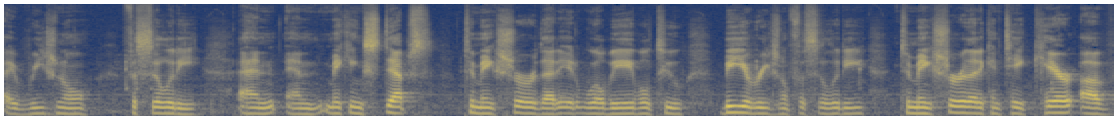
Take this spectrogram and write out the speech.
a regional facility and, and making steps to make sure that it will be able to be a regional facility, to make sure that it can take care of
